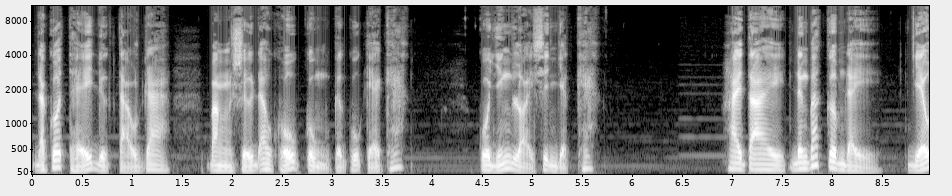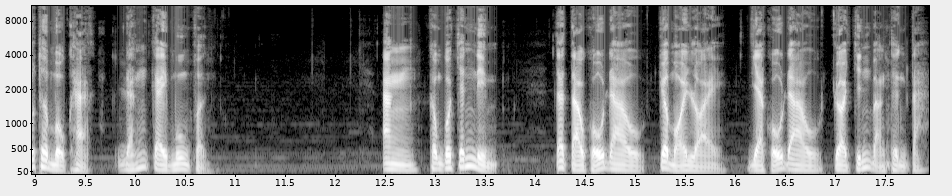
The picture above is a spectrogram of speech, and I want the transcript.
đã có thể được tạo ra bằng sự đau khổ cùng cực của kẻ khác, của những loại sinh vật khác. Hai tay nâng bát cơm đầy, dẻo thơm một hạt, đắng cay muôn phần. Ăn không có chánh niệm, ta tạo khổ đau cho mọi loài và khổ đau cho chính bản thân ta.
